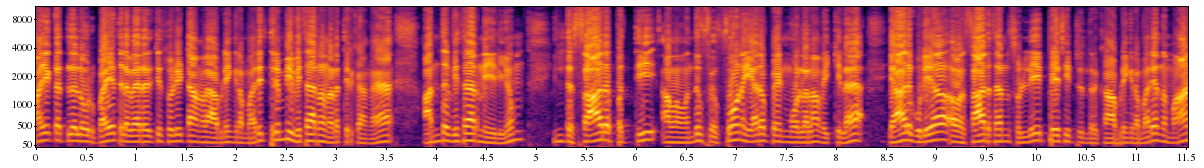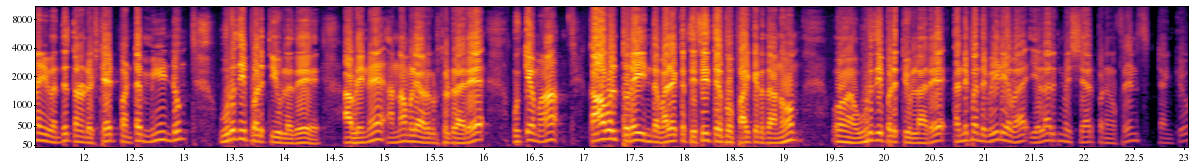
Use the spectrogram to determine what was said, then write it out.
மயக்கத்தில் இல்லை ஒரு பயத்தில் வேற ஏதாச்சும் சொல்லிட்டாங்களா அப்படிங்கிற மாதிரி திரும்பி விசாரணை நடத்தியிருக்காங்க அந்த விசாரணையிலையும் இந்த சாரை பற்றி அவன் வந்து ஃபோனை ஏரோப்ளைன் மோட்லலாம் வைக்கல. யாரு கூடயோ அவன் சார் சார்னு சொல்லி பேசிகிட்டு இருந்திருக்கான் அப்படிங்கிற மாதிரி அந்த மாணவி வந்து தன்னுடைய ஸ்டேட்மெண்ட்டை மீண்டும் உறுதிப்படுத்தியுள்ளது அப்படின்னு அண்ணாமலை அவர்கள் சொல்கிறாரு முக்கியமாக காவல்துறை இந்த வழக்கை திசை திருப்ப பார்க்கிறதானும் உறுதிப்படுத்தியுள்ளார். கண்டிப்பாக இந்த வீடியோவை எல்லாருக்குமே ஷேர் பண்ணுங்கள் ஃப்ரெண்ட்ஸ் தேங்க்யூ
